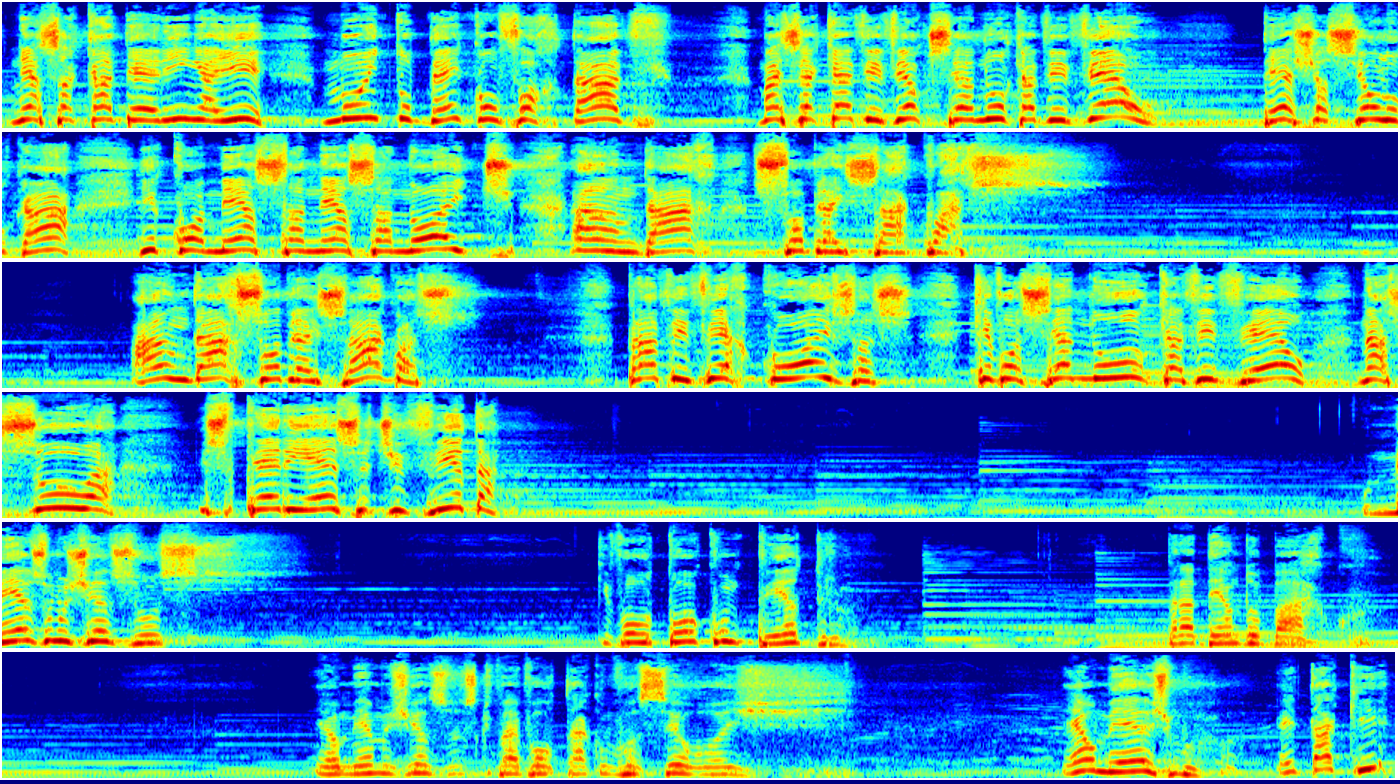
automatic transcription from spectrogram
Nessa cadeirinha aí, muito bem confortável. Mas você quer viver o que você nunca viveu? Deixa seu lugar e começa nessa noite a andar sobre as águas. A andar sobre as águas para viver coisas que você nunca viveu na sua experiência de vida. O mesmo Jesus que voltou com Pedro para dentro do barco, é o mesmo Jesus que vai voltar com você hoje. É o mesmo, ele está aqui.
